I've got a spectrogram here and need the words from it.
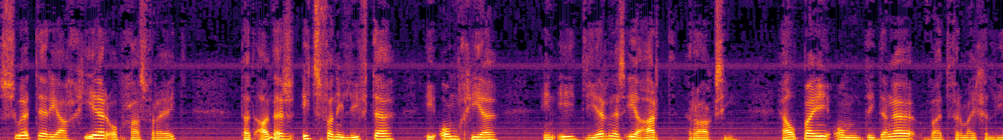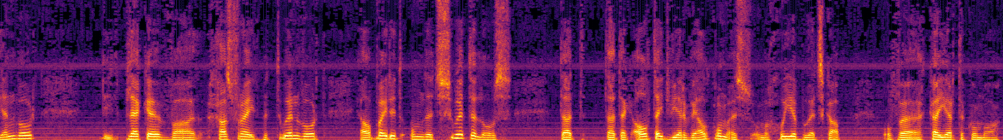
so te reageer op gasvryheid dat anders iets van die liefde u omgee en u deernis u hart raak sien. Help my om die dinge wat vir my geleen word, die plekke waar gasvryheid betoon word, help my dit om dit so te los dat dat ek altyd weer welkom is om 'n goeie boodskap of 'n kuier te kom maak.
